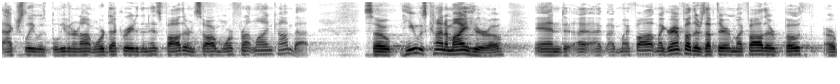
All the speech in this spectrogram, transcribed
actually was, believe it or not, more decorated than his father and saw more frontline combat. So he was kind of my hero, and I, I, my, my grandfather's up there, and my father both are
